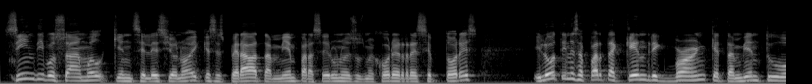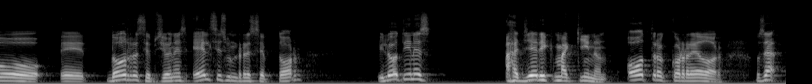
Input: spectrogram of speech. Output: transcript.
sin Divo Samuel, quien se lesionó y que se esperaba también para ser uno de sus mejores receptores, y luego tienes aparte a Kendrick Byrne, que también tuvo eh, dos recepciones. Él sí es un receptor. Y luego tienes a Jerick McKinnon, otro corredor. O sea,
